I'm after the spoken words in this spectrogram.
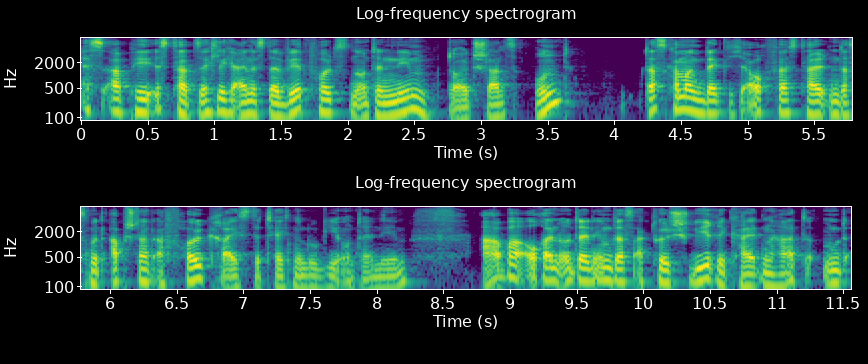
SAP ist tatsächlich eines der wertvollsten Unternehmen Deutschlands und das kann man, denke ich, auch festhalten, das mit Abstand erfolgreichste Technologieunternehmen, aber auch ein Unternehmen, das aktuell Schwierigkeiten hat und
